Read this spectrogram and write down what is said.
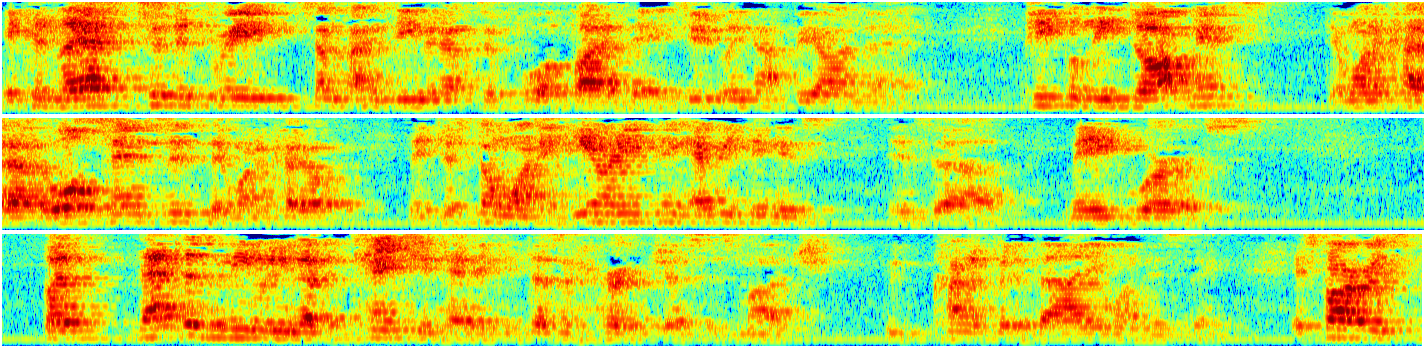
It could last two to three, sometimes even up to four or five days, usually not beyond that. People need darkness. They want to cut out all senses. They want to cut out, they just don't want to hear anything. Everything is, is uh, made worse. But that doesn't mean when you have a tension headache, it doesn't hurt just as much. We kind of put a value on this thing. As far as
